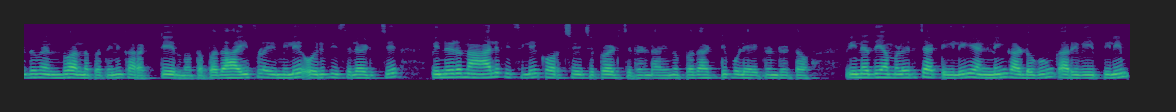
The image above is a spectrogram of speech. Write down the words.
ഇത് വെന്ത് വന്നപ്പോഴത്തേന് കറക്റ്റ് ആയിരുന്നു കേട്ടോ. അപ്പോൾ അത് ഹൈ ഫ്ലെയിമിൽ ഒരു ഫിസിലടിച്ച് പിന്നെ ഒരു നാല് ഫിസിൽ കുറച്ച് വെച്ചിട്ടും അടിച്ചിട്ടുണ്ടായിരുന്നു. അപ്പോൾ അത് അടിപൊളിയായിട്ടുണ്ട് കേട്ടോ. പിന്നെ അത് നമ്മളൊരു ചട്ടിയിൽ എണ്ണയും കടുകും കറിവേപ്പിലയും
